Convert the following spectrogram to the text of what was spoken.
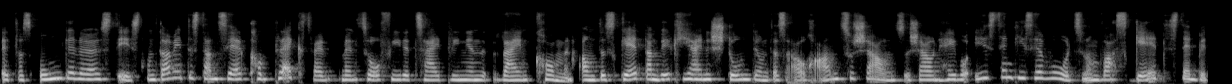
etwas ungelöst ist ist. Und da wird es dann sehr komplex, weil, wenn so viele Zeitlinien reinkommen. Und das geht dann wirklich eine Stunde, um das auch anzuschauen, zu schauen, hey, wo ist denn diese Wurzel? Um was geht es denn bei,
